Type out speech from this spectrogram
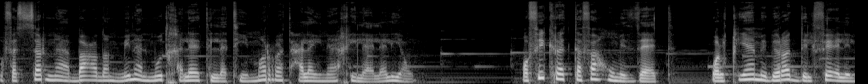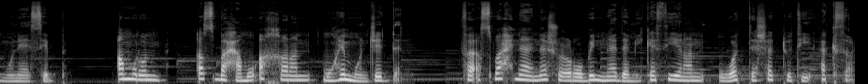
وفسرنا بعضا من المدخلات التي مرت علينا خلال اليوم. وفكرة تفهم الذات والقيام برد الفعل المناسب أمر أصبح مؤخرا مهم جدا فأصبحنا نشعر بالندم كثيرا والتشتت أكثر.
